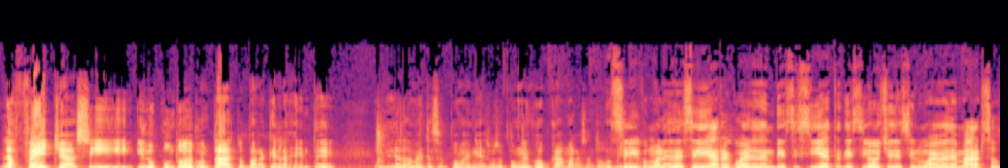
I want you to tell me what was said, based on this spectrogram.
las fechas y, y los puntos de contacto para que la gente inmediatamente se ponga en eso, se ponga en Hub Cámara Santo Domingo. Sí, como les decía, recuerden 17, 18 y 19 de marzo.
